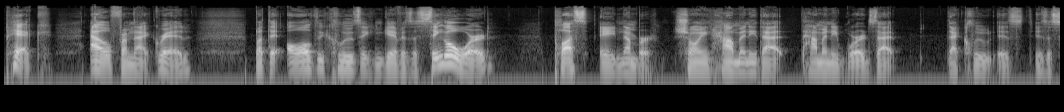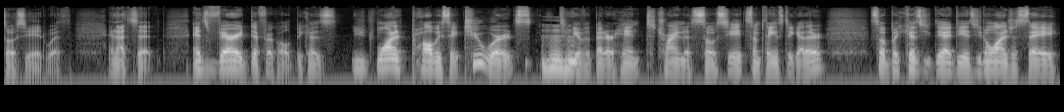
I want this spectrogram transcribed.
pick out from that grid. But they, all the clues they can give is a single word plus a number showing how many that how many words that that clue is is associated with, and that's it. And it's very difficult because you want to probably say two words Mm-hmm. to give a better hint to try and associate some things together. So because the idea is you don't want to just say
